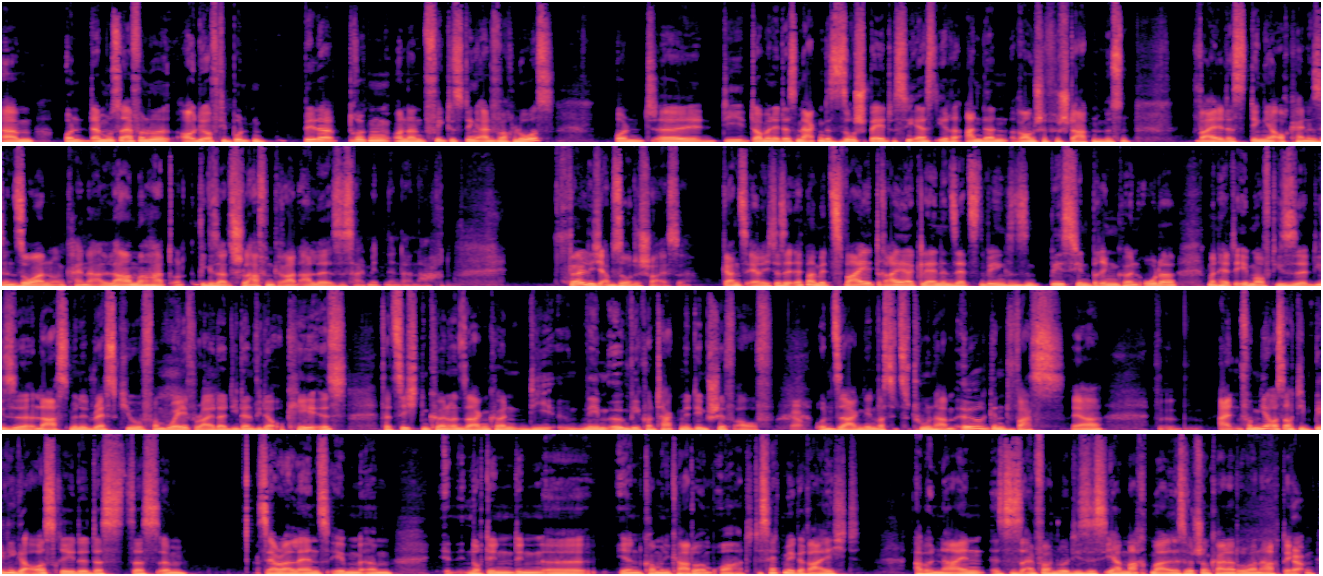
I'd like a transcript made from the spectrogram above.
Ähm, und dann musst du einfach nur auf die bunten Bilder drücken und dann fliegt das Ding einfach los. Und äh, die Dominators merken das so spät, dass sie erst ihre anderen Raumschiffe starten müssen. Weil das Ding ja auch keine Sensoren und keine Alarme hat. Und wie gesagt, es schlafen gerade alle, es ist halt mitten in der Nacht. Völlig absurde Scheiße. Ganz ehrlich, das hätte man mit zwei, drei erklärenden Sätzen wenigstens ein bisschen bringen können. Oder man hätte eben auf diese, diese Last-Minute-Rescue vom Wave Rider, die dann wieder okay ist, verzichten können und sagen können, die nehmen irgendwie Kontakt mit dem Schiff auf Ja. und sagen denen, was sie zu tun haben. Irgendwas, ja. Von mir aus auch die billige Ausrede, dass, dass ähm, Sarah Lance eben ähm, noch den, den äh, ihren Kommunikator im Ohr hat. Das hätte mir gereicht. Aber nein, es ist einfach nur dieses, ja, macht mal, es wird schon keiner drüber nachdenken.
